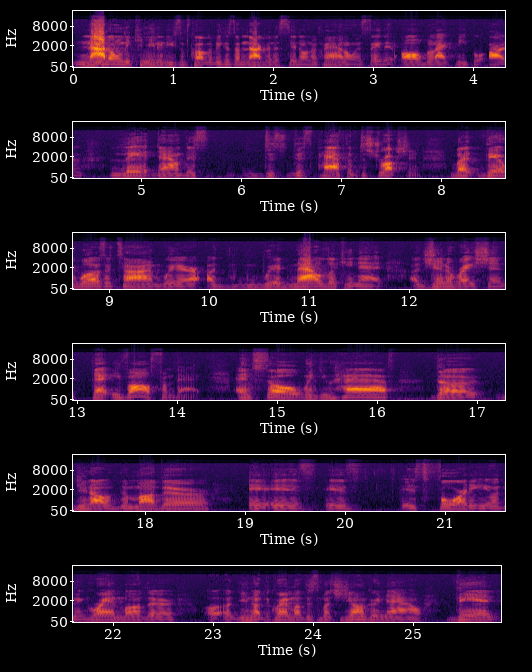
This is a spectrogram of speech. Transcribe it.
Not only communities of color, because I'm not going to sit on a panel and say that all black people are led down this this, this path of destruction. But there was a time where a, we're now looking at a generation that evolved from that. And so when you have the, you know, the mother is is is 40 or the grandmother or, or, you know the grandmother's much younger now than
